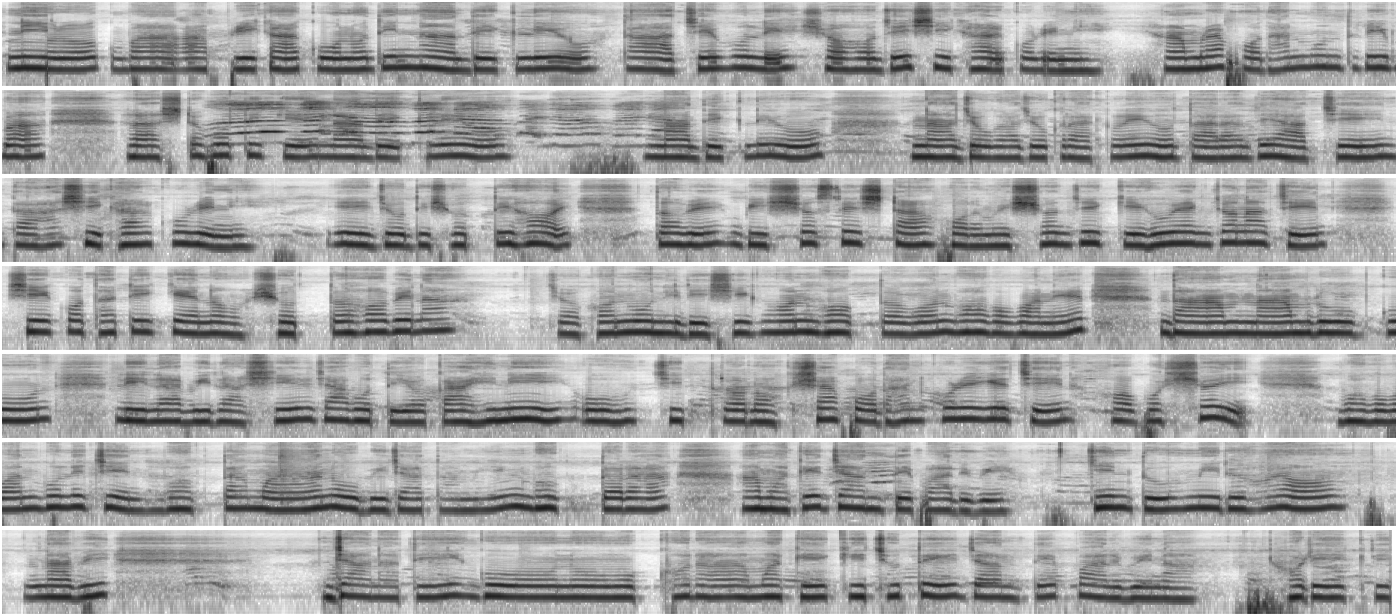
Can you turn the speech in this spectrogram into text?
নিউইয়র্ক বা আফ্রিকা কোনো দিন না দেখলেও তা আছে বলে সহজেই স্বীকার করে নিই আমরা প্রধানমন্ত্রী বা রাষ্ট্রপতিকে না দেখলেও না দেখলেও, না যোগাযোগ রাখলেও তারা যে আছেন তাহা স্বীকার করে নিই এই যদি সত্যি হয়, তবে বিশ্বশ্রেষ্ঠা পরমেশ্বর যে কেহ একজন আছেন, সে কথাটি কেন সত্য হবে না? যখন মুনি ঋষিগণ, ভক্তগণ, ভগবানের দাম, নাম, রূপ, গুণ, লীলাবিলাসের যাবতীয় কাহিনী ও চিত্র নকশা প্রদান করে গেছেন, অবশ্যই ভগবান বলেছেন ভক্তামান অভিজাতামিন, ভক্তরা আমাকে জানতে পারবে। কিন্তু মৃহয়ং নাভি জানাতি গুণমুখরা আমাকে কিছুতে জানতে পারবে না। হরে কৃষ্ণ।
